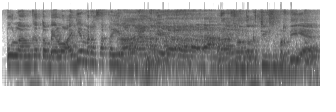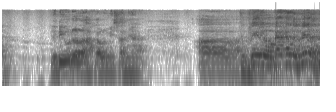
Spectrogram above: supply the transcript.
pulang ke Tobelo aja merasa kehilangan. nah contoh kecil seperti Iya. itu jadi udahlah kalau misalnya uh, Tebelo, kakak tebelo.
